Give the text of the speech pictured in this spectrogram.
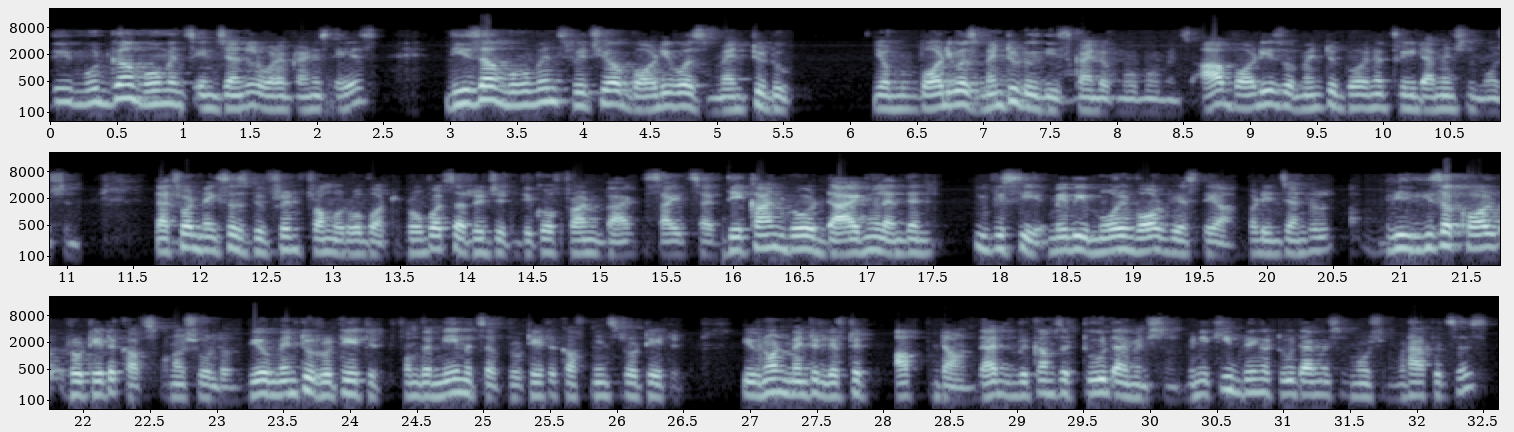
The mudga movements in general, what I'm trying to say is these are movements which your body was meant to do. Your body was meant to do these kind of movements. Our bodies were meant to go in a three-dimensional motion. That's what makes us different from a robot. Robots are rigid. They go front, back, side, side. They can't go diagonal and then if you see maybe more involved, yes, they are. But in general, these are called rotator cuffs on our shoulder. We are meant to rotate it. From the name itself, rotator cuff means rotated. You're not meant to lift it up, down. That becomes a two-dimensional. When you keep doing a two-dimensional motion, what happens is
